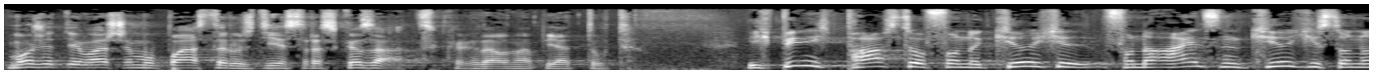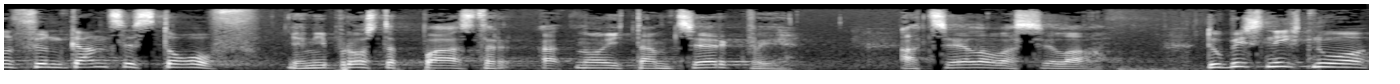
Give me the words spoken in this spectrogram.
Можете вашему пастору здесь рассказать, когда он опять тут. Ich bin nicht Pastor von einer Kirche, von einer einzelnen Kirche, sondern für ein ganzes Dorf. Я не просто пастор одной там церкви, а целого села. Du bist nicht nur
